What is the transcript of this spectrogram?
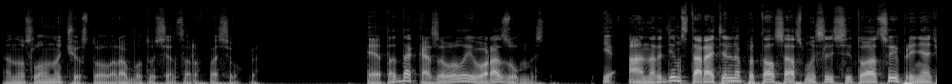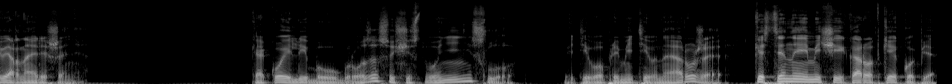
Оно словно чувствовало работу сенсоров поселка. Это доказывало его разумность и Анардим старательно пытался осмыслить ситуацию и принять верное решение. Какой-либо угрозы не несло, ведь его примитивное оружие, костяные мечи и короткие копья,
